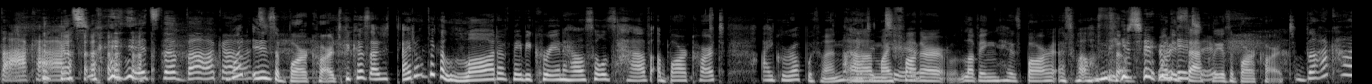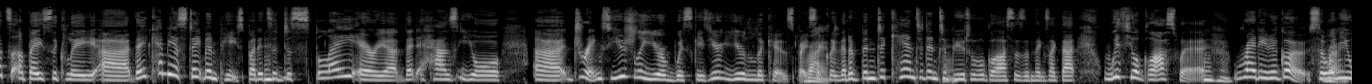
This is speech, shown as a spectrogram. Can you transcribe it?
bar cart. it's the bar cart. What is a bar cart? Because I, I don't think a lot of maybe Korean households have a bar cart. I grew up with one. Uh, my too. father loving his bar as well. Me So too, what exactly too. is a bar cart? Bar carts are basically, uh, they can be a statement piece, but it's Mm-hmm. a display area that has your uh, drinks, usually your whiskeys, your, your liquors, basically, Right. Mm. that have been decanted into beautiful glasses and things like that with your glassware ready to go. So when Mm-hmm. You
